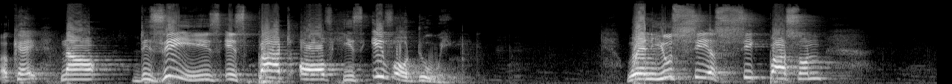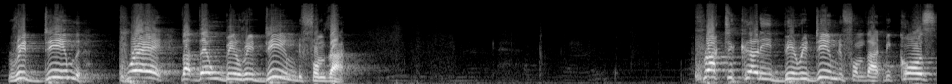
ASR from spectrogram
Okay? Now, disease is part of his evil doing. When you see a sick person, redeem, pray that they will be redeemed from that. Practically be redeemed from that because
